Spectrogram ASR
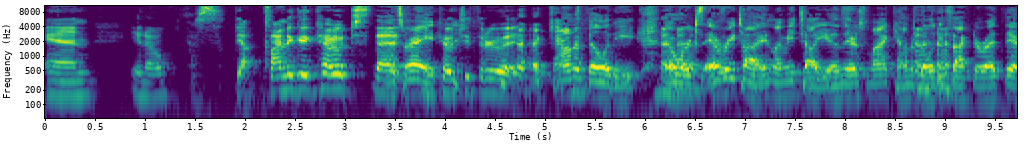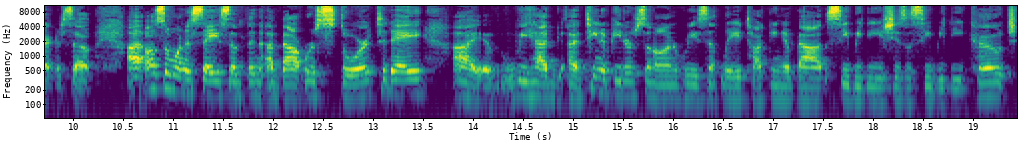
and you know, Yeah, find a good coach that That's right. can coach you through it. accountability that works every time let me tell you and there's my accountability factor right there so i also want to say something about restore today uh, we had uh, tina peterson on recently talking about cbd she's a cbd coach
